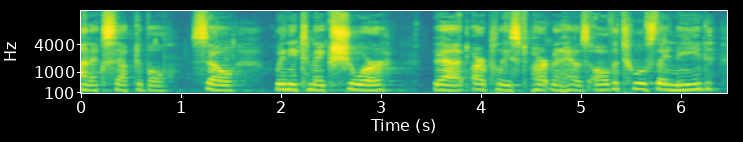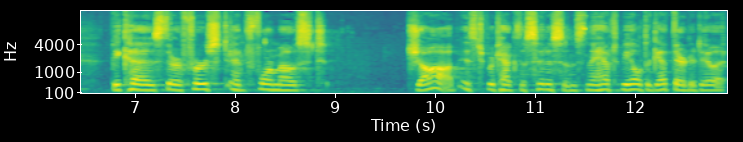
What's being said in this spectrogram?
unacceptable. So we need to make sure that our police department has all the tools they need because their first and foremost job is to protect the citizens, and they have to be able to get there to do it.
